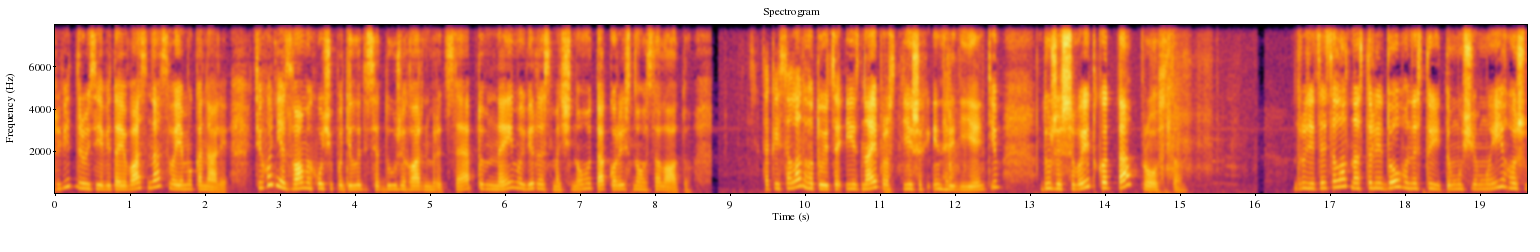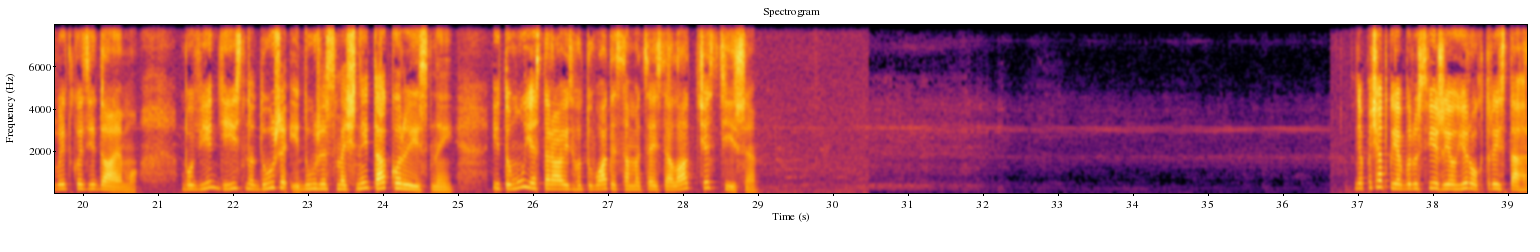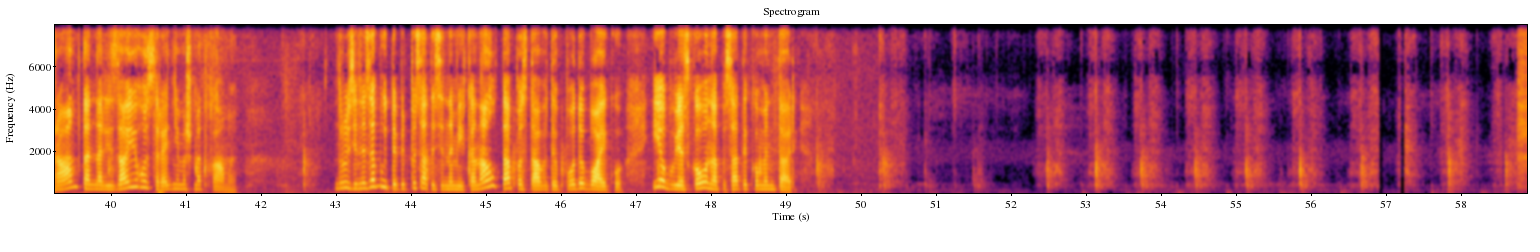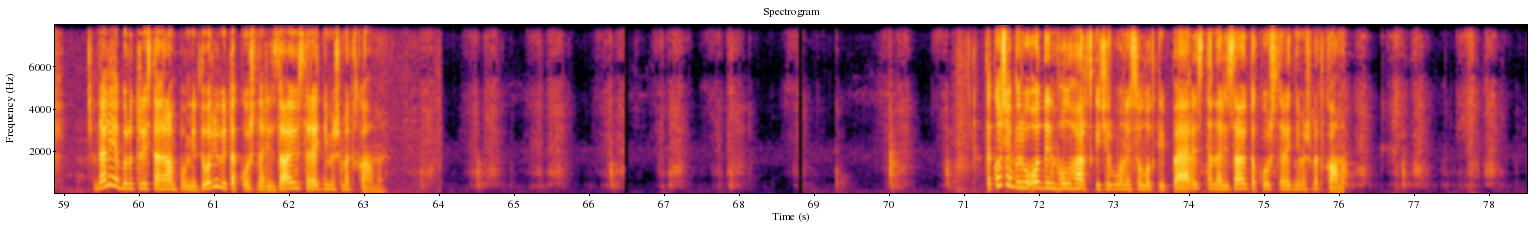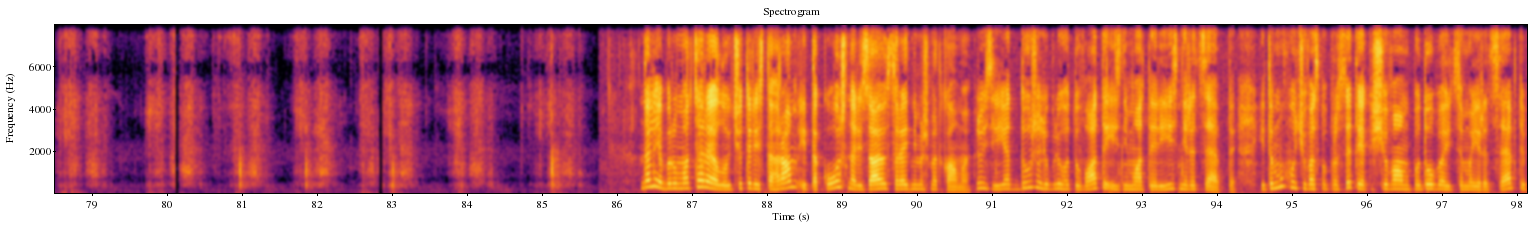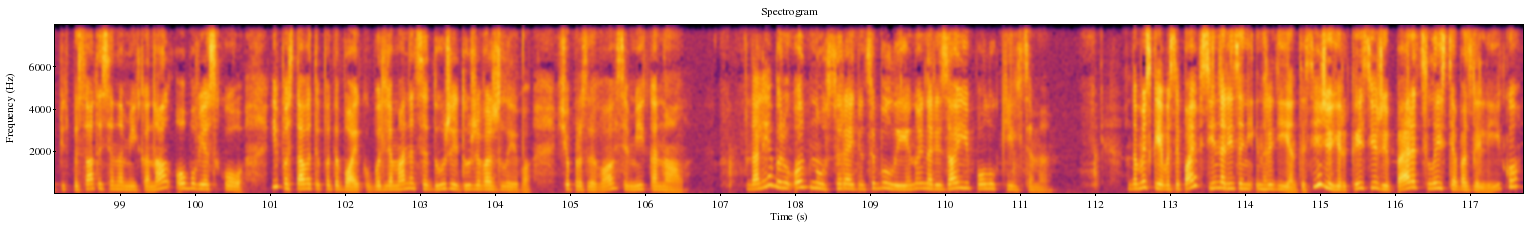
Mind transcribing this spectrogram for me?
Привіт, друзі! Я вітаю вас на своєму каналі. Сьогодні я з вами хочу поділитися дуже гарним рецептом неймовірно смачного та корисного салату. Такий салат готується із найпростіших інгредієнтів, дуже швидко та просто. Друзі, цей салат на столі довго не стоїть, тому що ми його швидко з'їдаємо, бо він дійсно дуже і дуже смачний та корисний. І тому я стараюсь готувати саме цей салат частіше. Для початку я беру свіжий огірок 300 г та нарізаю його середніми шматками. Друзі, не забудьте підписатися на мій канал та поставити вподобайку і обов'язково написати коментар. Далі я беру 300 г помідорів і також нарізаю середніми шматками. Також я беру один болгарський червоний солодкий перець та нарізаю також середніми шматками. Далі я беру моцарелу 400 грам і також нарізаю середніми шматками. Друзі, я дуже люблю готувати і знімати різні рецепти. І тому хочу вас попросити, якщо вам подобаються мої рецепти, підписатися на мій канал обов'язково і поставити подобайку, бо для мене це дуже і дуже важливо, щоб розвивався мій канал. Далі я беру одну середню цибулину і нарізаю її полукільцями. До миски я висипаю всі нарізані інгредієнти: свіжі огірки, свіжий перець, листя базиліку.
